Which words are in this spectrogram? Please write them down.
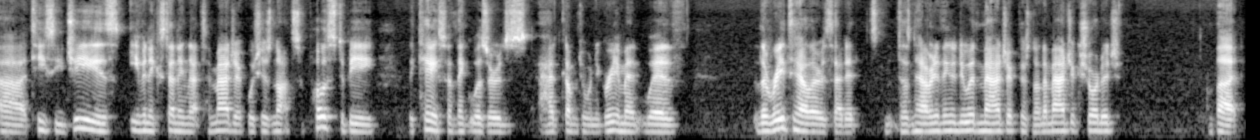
uh, TCGs, even extending that to Magic, which is not supposed to be the case. I think Wizards had come to an agreement with the retailers that it doesn't have anything to do with Magic. There's not a Magic shortage but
